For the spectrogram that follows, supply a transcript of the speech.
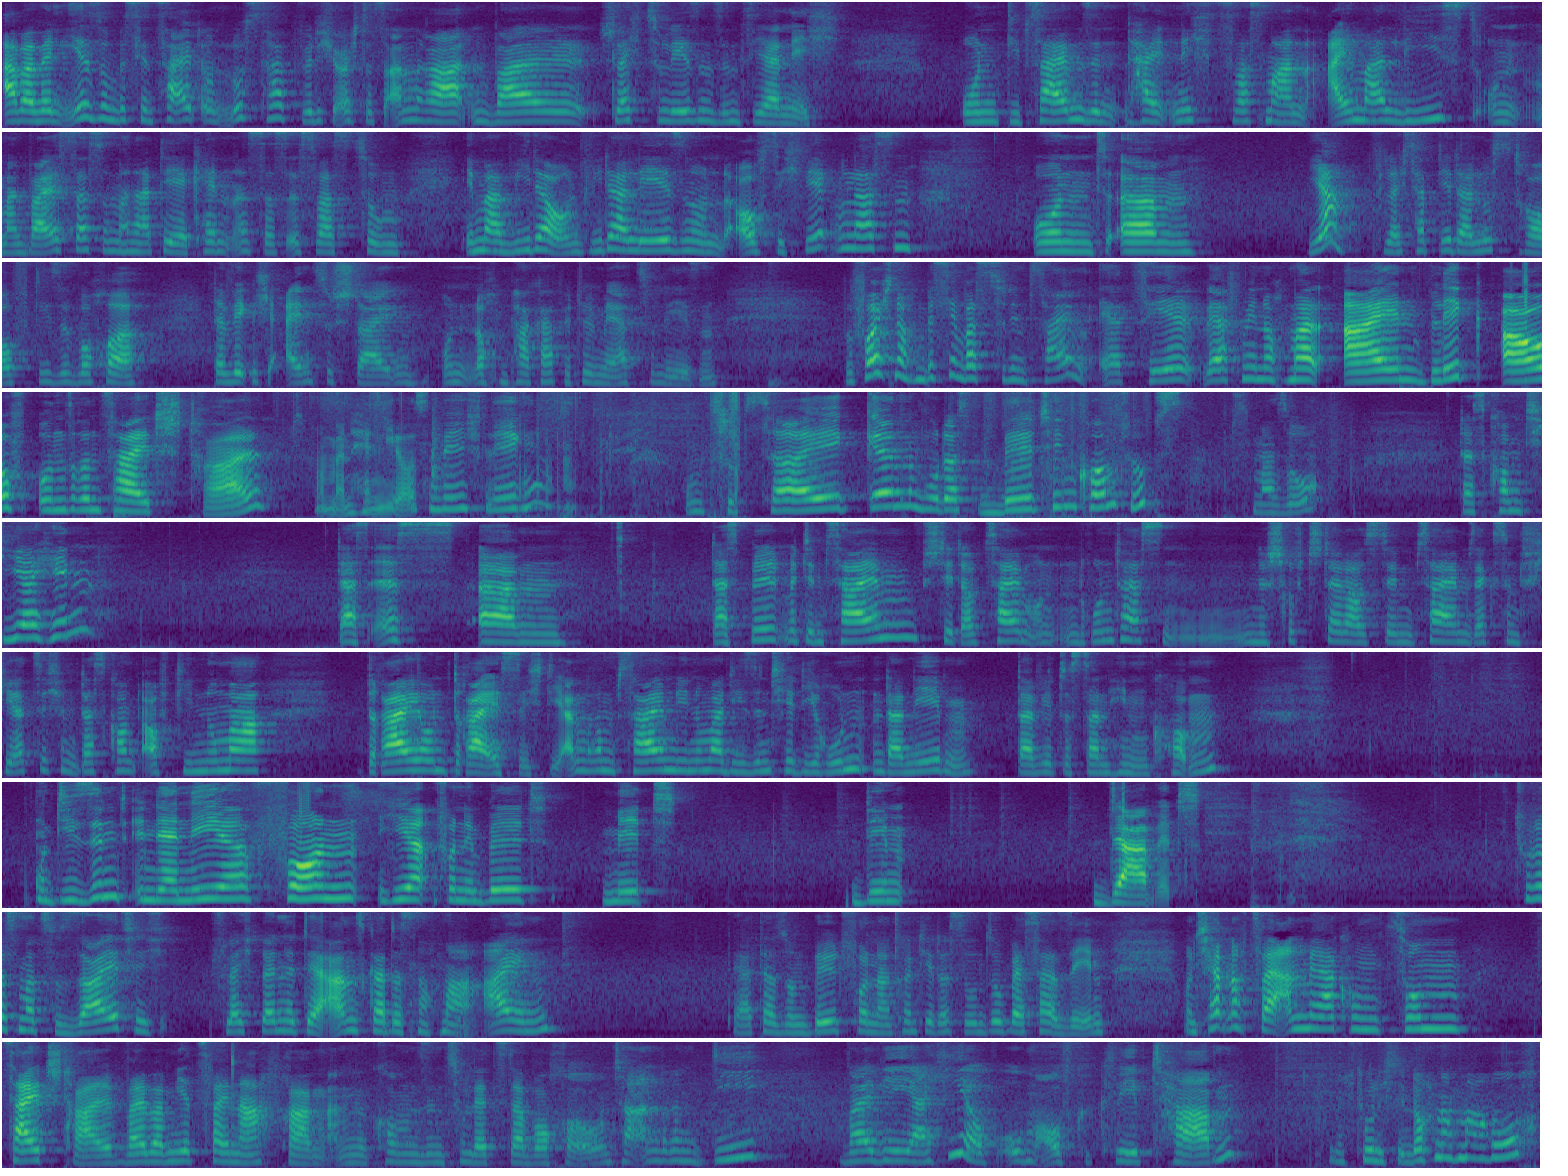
aber wenn ihr so ein bisschen Zeit und Lust habt, würde ich euch das anraten, weil schlecht zu lesen sind sie ja nicht. Und die Psalmen sind halt nichts, was man einmal liest und man weiß das und man hat die Erkenntnis, das ist was zum immer wieder und wieder lesen und auf sich wirken lassen. Und ähm, ja, vielleicht habt ihr da Lust drauf, diese Woche da wirklich einzusteigen und noch ein paar Kapitel mehr zu lesen. Bevor ich noch ein bisschen was zu dem Psalm erzähle, werfen wir noch mal einen Blick auf unseren Zeitstrahl. Ich muss mal mein Handy aus dem Weg legen um zu zeigen, wo das Bild hinkommt. Ups, ist mal so. Das kommt hier hin. Das ist ähm, das Bild mit dem Psalm, steht auf Psalm unten drunter, ist eine Schriftstelle aus dem Psalm 46 und das kommt auf die Nummer 33. Die anderen Psalmen, die Nummer, die sind hier die Runden daneben. Da wird es dann hinkommen. Und die sind in der Nähe von hier, von dem Bild mit dem David. Ich tue das mal zur Seite. Ich, vielleicht blendet der Ansgar das nochmal ein. Der hat da so ein Bild von, dann könnt ihr das so und so besser sehen. Und ich habe noch zwei Anmerkungen zum Zeitstrahl, weil bei mir zwei Nachfragen angekommen sind zu letzter Woche. Unter anderem die, weil wir ja hier oben aufgeklebt haben. Vielleicht hole ich den doch noch mal hoch.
